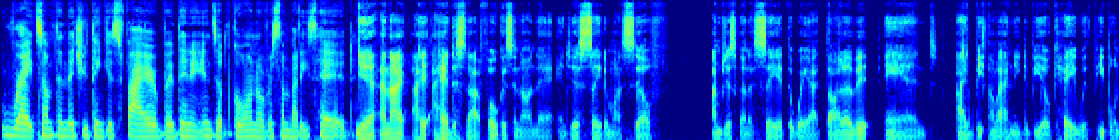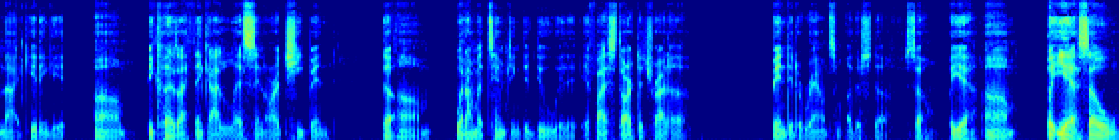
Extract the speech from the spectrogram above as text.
write something that you think is fire, but then it ends up going over somebody's head. Yeah, and I I, I had to stop focusing on that and just say to myself, I'm just gonna say it the way I thought of it, and I'd be I need to be okay with people not getting it, um, because I think I lessen or cheapen the um what I'm attempting to do with it if I start to try to bend it around some other stuff. So, but yeah, um, but yeah, so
